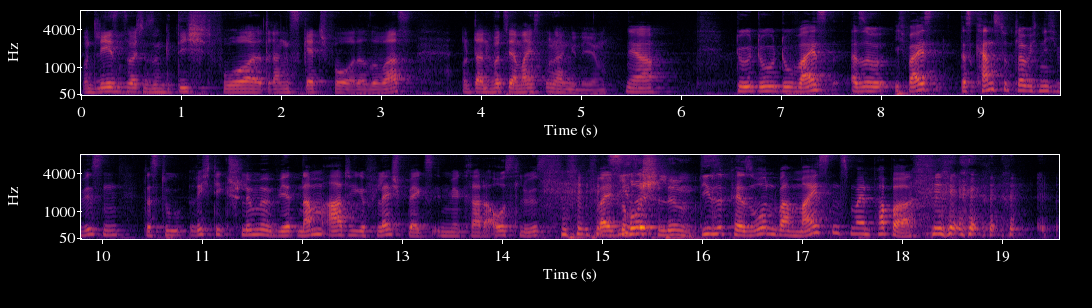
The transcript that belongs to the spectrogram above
und lesen zum Beispiel so ein Gedicht vor, tragen einen Sketch vor oder sowas. Und dann wird es ja meist unangenehm. Ja. Du, du, du weißt, also ich weiß, das kannst du, glaube ich, nicht wissen, dass du richtig schlimme Vietnam-artige Flashbacks in mir gerade auslöst. Weil so diese, schlimm. diese Person war meistens mein Papa.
